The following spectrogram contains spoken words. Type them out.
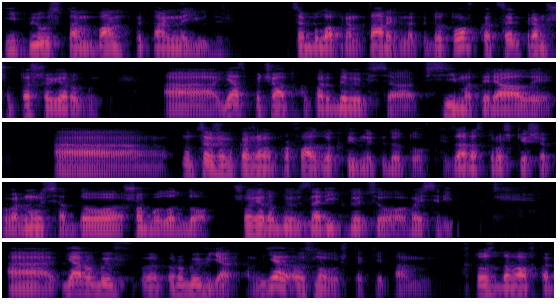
і плюс там банк питань на Udemy. Це була прям таргетна підготовка, це прям що те, що я робив. А, я спочатку передивився всі матеріали. А, ну, це вже ми кажемо про фазу активної підготовки. Зараз трошки ще повернуся до що було до, що я робив за рік до цього, весь рік. Я робив, робив як там. Є знову ж таки, там хто здавав там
